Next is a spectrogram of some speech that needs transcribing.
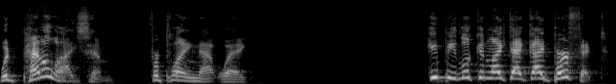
would penalize him for playing that way. He'd be looking like that guy perfect.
